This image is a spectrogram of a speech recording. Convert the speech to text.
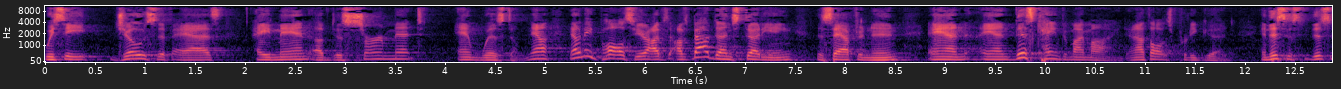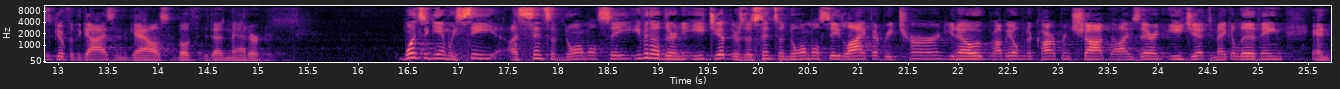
we see Joseph as a man of discernment and wisdom. Now, now let me pause here. I was, I was about done studying this afternoon, and, and this came to my mind, and I thought it was pretty good. And this is, this is good for the guys and the gals, both, it doesn't matter once again, we see a sense of normalcy. Even though they're in Egypt, there's a sense of normalcy. Life had returned. You know, probably opened a carpenter shop. I there in Egypt to make a living and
